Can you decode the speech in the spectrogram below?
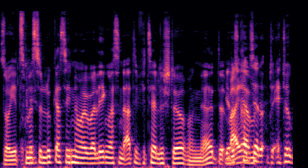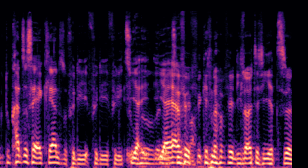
So, jetzt okay. müsste Lukas sich nochmal überlegen, was sind artifizielle Störungen, ne? Ja, das kannst ja, ja du, du, kannst es ja erklären, so für die, für die, für die Zuhörer. Ja, ja, ja für, für, genau, für die Leute, die jetzt so,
